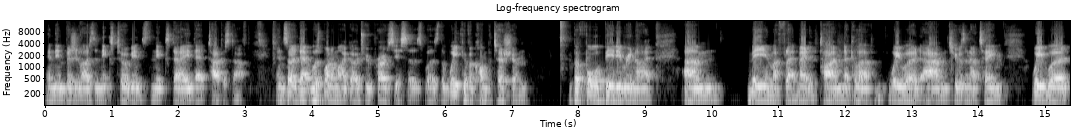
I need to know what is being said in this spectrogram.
and then visualize the next two events the next day, that type of stuff. And so that was one of my go-to processes was the week of a competition before bed every night. Um, me and my flatmate at the time, Nicola, we would, um, she was in our team, we would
